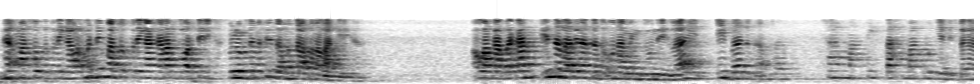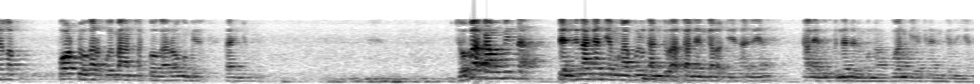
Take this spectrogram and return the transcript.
Enggak masuk ke telinga mending masuk telinga kanan keluar sini. Belum sampai sini sudah mentah sana lagi. Allah katakan, Innalladzina tad'una min dunillahi ibadun amsal. Sama titah makhluk yang disebutkan Allah. Podo karo kowe mangan sego karo ngombe banyu. Coba kamu minta dan silahkan dia mengabulkan doa kalian kalau dia ya, kalian itu benar dalam pengakuan keyakinan kalian.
